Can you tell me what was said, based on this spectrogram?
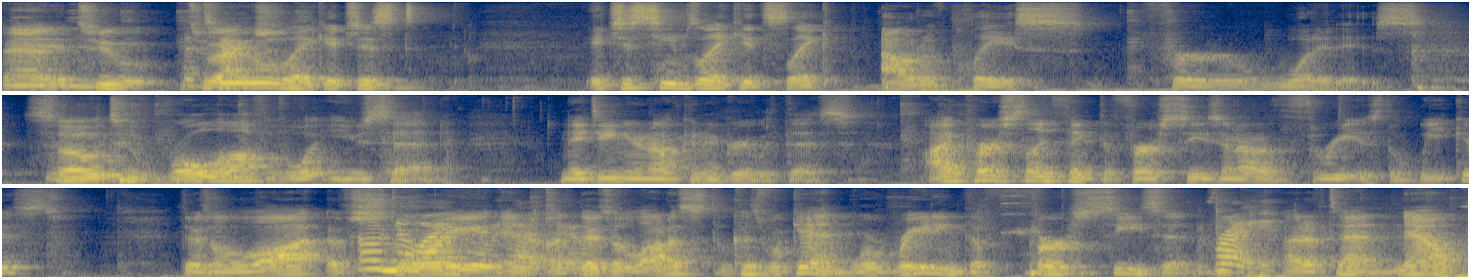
And, And to to actually, like it just it just seems like it's like out of place for what it is. So to roll off of what you said, Nadine, you're not going to agree with this. I personally think the first season out of the three is the weakest. There's a lot of story, Oh, story, no, I agree with and that, uh, too. there's a lot of because again, we're rating the first season Right. out of ten. Now,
